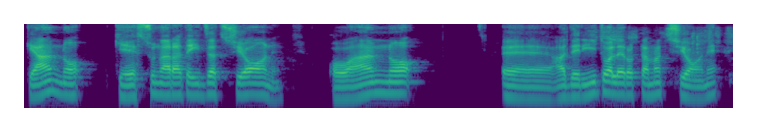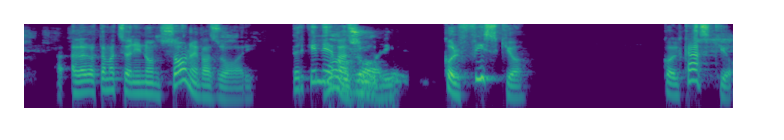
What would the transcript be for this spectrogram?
che hanno chiesto una rateizzazione o hanno eh, aderito alle rottamazioni, alle rottamazioni non sono evasori, perché gli no, evasori sono... col fischio, col caschio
